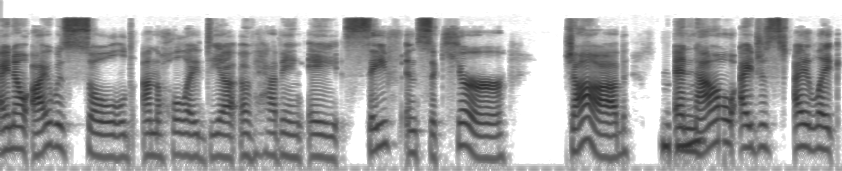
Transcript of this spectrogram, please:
I know I was sold on the whole idea of having a safe and secure job. And Mhm. now I just, I like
